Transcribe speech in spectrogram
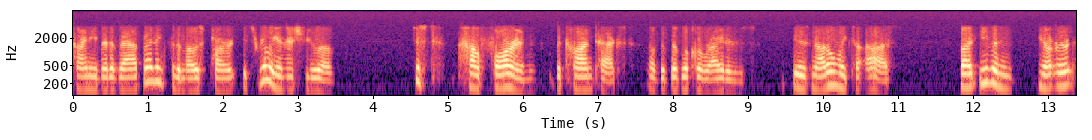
tiny bit of that, but I think for the most part, it's really an issue of just how foreign the context of the biblical writers is not only to us, but even you know, er,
